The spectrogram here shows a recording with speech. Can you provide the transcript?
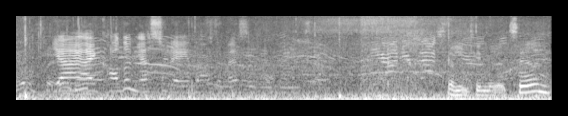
whatever Yeah, hey, I called them yesterday and left a message with them. 17 minutes in.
